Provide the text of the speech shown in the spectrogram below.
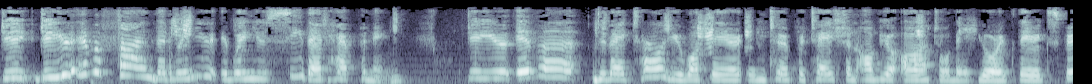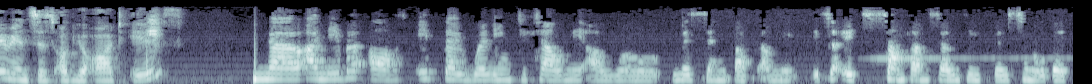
Do do you ever find that when you when you see that happening, do you ever do they tell you what their interpretation of your art or their your their experiences of your art is? No, I never ask. If they're willing to tell me, I will listen. But I mean, it's it's sometimes so deep personal that,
